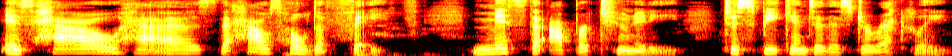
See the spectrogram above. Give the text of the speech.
is how has the household of faith missed the opportunity to speak into this directly?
